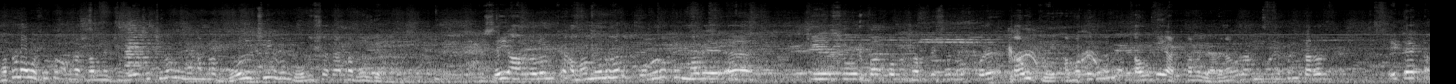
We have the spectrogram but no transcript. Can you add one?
ঘটনাবশত আমরা সামনে চলে এসেছিলাম এবং আমরা বলছি এবং ভবিষ্যতে আমরা বলতে পারি সেই আন্দোলনকে আমার মনে হয় কোনোরকমভাবে কেস হোক বা কোনো সাবস্টেশন হোক করে কাউকে আমাদের বলে কাউকেই আটকানো যাবে না বলে আমি মনে করি। কারণ এটা একটা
